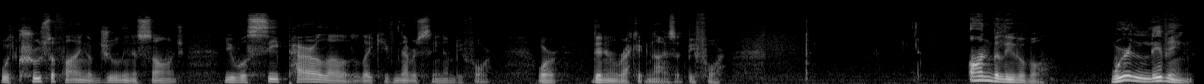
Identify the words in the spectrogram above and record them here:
with crucifying of Julian Assange. You will see parallels like you've never seen them before, or didn't recognize it before. Unbelievable we're living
